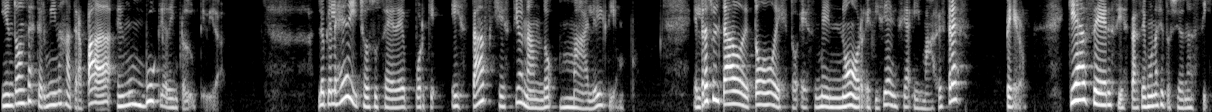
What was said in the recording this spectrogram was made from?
y entonces terminas atrapada en un bucle de improductividad. Lo que les he dicho sucede porque estás gestionando mal el tiempo. El resultado de todo esto es menor eficiencia y más estrés. Pero, ¿qué hacer si estás en una situación así?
